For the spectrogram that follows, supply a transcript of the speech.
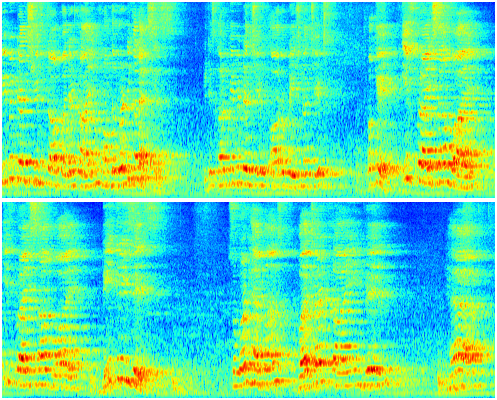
pivotal shift of budget line from the vertical axis it is called pivotal shift or rotational shift okay if price of y if price of y decreases. so what happens? Budget line will have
